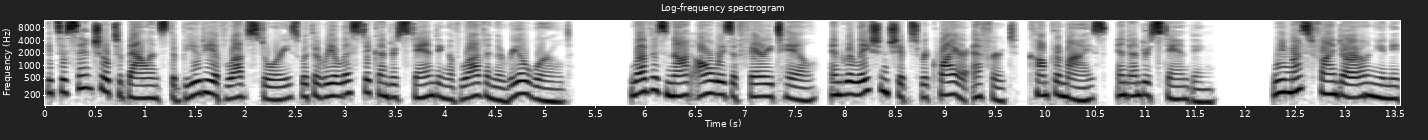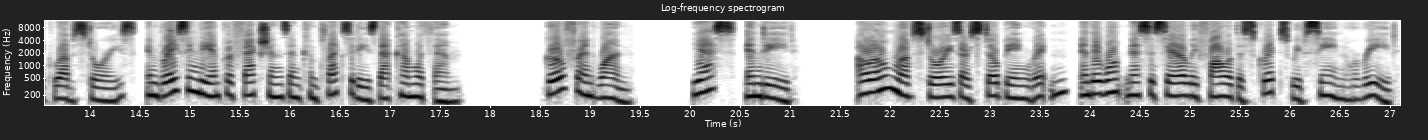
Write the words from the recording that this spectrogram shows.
It's essential to balance the beauty of love stories with a realistic understanding of love in the real world. Love is not always a fairy tale, and relationships require effort, compromise, and understanding. We must find our own unique love stories, embracing the imperfections and complexities that come with them. Girlfriend 1. Yes, indeed. Our own love stories are still being written, and they won't necessarily follow the scripts we've seen or read.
